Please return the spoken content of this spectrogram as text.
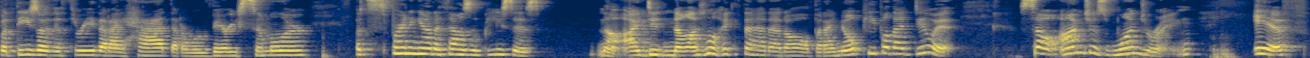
but these are the three that I had that were very similar. But spreading out a thousand pieces, no, I did not like that at all, but I know people that do it. So I'm just wondering if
